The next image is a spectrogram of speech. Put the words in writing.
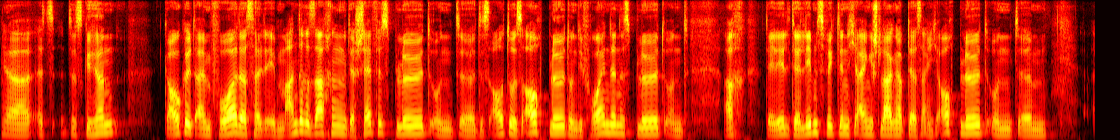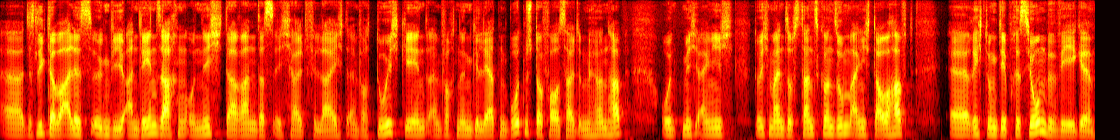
ja, es, das Gehirn gaukelt einem vor, dass halt eben andere Sachen, der Chef ist blöd und äh, das Auto ist auch blöd und die Freundin ist blöd und ach, der, der Lebensweg, den ich eingeschlagen habe, der ist eigentlich auch blöd und ähm, äh, das liegt aber alles irgendwie an den Sachen und nicht daran, dass ich halt vielleicht einfach durchgehend einfach einen gelehrten Botenstoffhaushalt im Hirn habe und mich eigentlich durch meinen Substanzkonsum eigentlich dauerhaft äh, Richtung Depression bewege.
